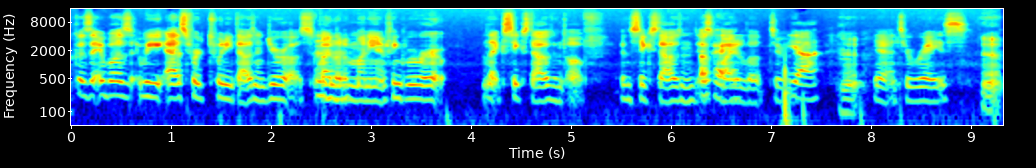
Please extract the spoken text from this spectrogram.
because it was we asked for 20,000 euros, quite a Mm-hmm. lot of money. I think we were like 6,000 off, and 6,000 is Okay. quite a lot to Yeah. yeah to raise. Yeah.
